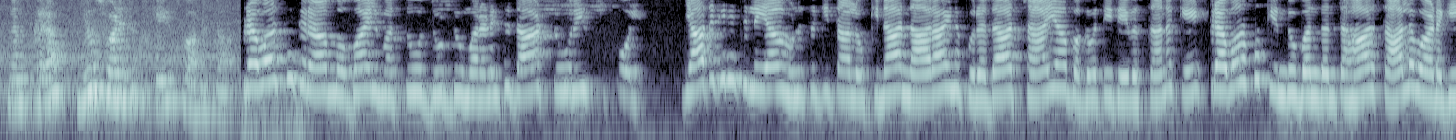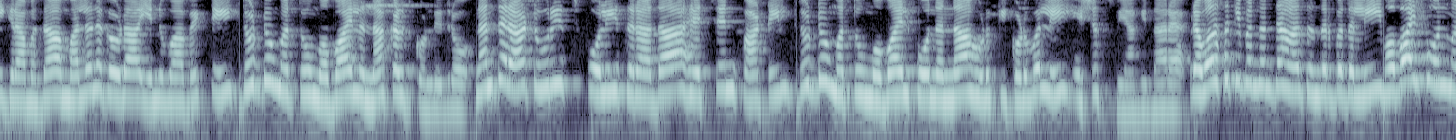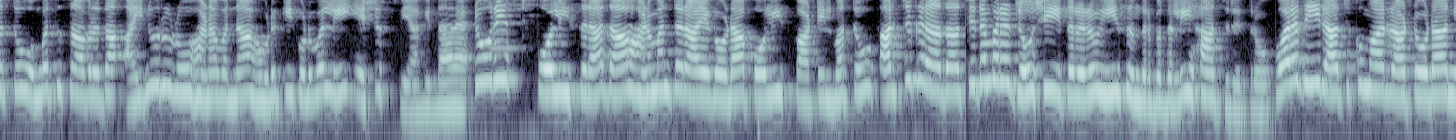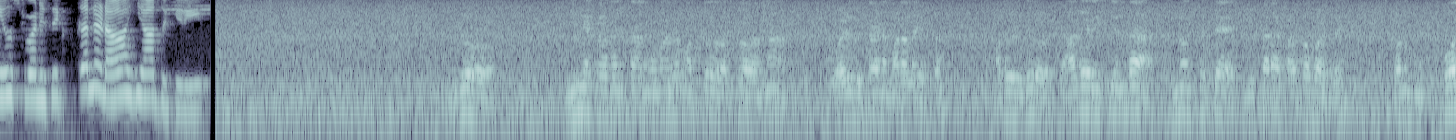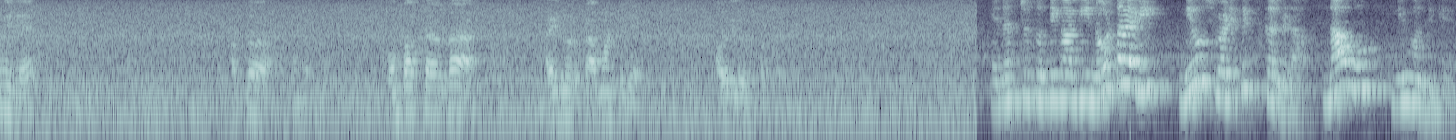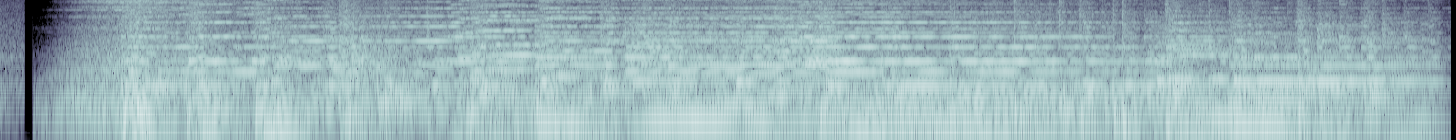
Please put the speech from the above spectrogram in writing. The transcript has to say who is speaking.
Speaker 1: ನಮಸ್ಕಾರ. ನ್ಯೂಸ್ ಸಿಕ್ಸ್ಗೆ ಸ್ವಾಗತ. ಪ್ರವಾಸಿಗರ ಮೊಬೈಲ್ ಮತ್ತು ದುಡ್ಡು ಮರಳಿಸಿದ ಟೂರಿಸ್ಟ್ ಪೊಲೀಸ್. ಯಾದಗಿರಿ ಜಿಲ್ಲೆಯ ಹುಣಸಗಿ ತಾಲೂಕಿನ ನಾರಾಯಣಪುರದ ಛಾಯಾ ಭಗವತಿ ದೇವಸ್ಥಾನಕ್ಕೆ ಪ್ರವಾಸಕ್ಕೆಂದು ಬಂದಂತಹ ಸಾಲವಾಡಗಿ ಗ್ರಾಮದ ಮಲ್ಲನಗೌಡ ಎನ್ನುವ ವ್ಯಕ್ತಿ ದುಡ್ಡು ಮತ್ತು ಮೊಬೈಲ್ ಅನ್ನ ಕಳೆದುಕೊಂಡಿದ್ರು. ನಂತರ ಟೂರಿಸ್ಟ್ ಪೊಲೀಸರಾದ ಎಚ್ ಎನ್ ಪಾಟೀಲ್ ದುಡ್ಡು ಮತ್ತು ಮೊಬೈಲ್ ಫೋನ್ ಅನ್ನ ಹುಡುಕಿ ಕೊಡುವಲ್ಲಿ ಯಶಸ್ವಿಯಾಗಿದ್ದಾರೆ. ಪ್ರವಾಸಕ್ಕೆ ಬಂದಂತಹ ಸಂದರ್ಭದಲ್ಲಿ ಮೊಬೈಲ್ ಫೋನ್ ಮತ್ತು ಒಂಬತ್ತು ಸಾವಿರದ ಐನೂರು ರು ಹಣವನ್ನ ಹುಡುಕಿ ಕೊಡುವಲ್ಲಿ ಯಶಸ್ವಿಯಾಗಿದ್ದಾರೆ. ಟೂರಿಸ್ಟ್ ಪೊಲೀಸರಾದ ಹನುಮಂತರಾಯಗೌಡ ಪೊಲೀಸ್ ಪಾಟೀಲ್ ಮತ್ತು ಅರ್ಚಕರಾದ ಚಿದಂಬರ ಜೋಶಿ ಇತರರು ಈ ಸಂದರ್ಭದಲ್ಲಿ ಹಾಜರಿದ್ದರು. ವರದಿ Rajkumar Rathod, news twenty six Kannada, Yadgiri.
Speaker 2: ಇದು ಮತ್ತು ಒಳ್ಳೆ ವಿತರಣೆ ಮಾಡಲಾಯಿತು. ಅದು ಇದು ಯಾವುದೇ ರೀತಿಯಿಂದ ಇನ್ನೊಂದು ಸತೆ ಈ ಥರ ಕಳ್ಕೊಬಾರ್ದು. ಒಂದು ಫೋನ್ ಇದೆ. ಮತ್ತು ಒಂಬತ್ತು ಸಾವಿರದ ಐನೂರು ರೂಪಾಯಿ ಅಮೌಂಟ್ ಇದೆ ಅವರಿಗೆ
Speaker 1: ಇನ್ನಷ್ಟು ಸುದ್ದಿಗಾಗಿ ನೋಡ್ತಾ ಇರಿ ನ್ಯೂಸ್ ಟ್ವೆಂಟಿ ಸಿಕ್ಸ್ ಕನ್ನಡ. ನಾವು ನಿಮ್ಮೊಂದಿಗೆ.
